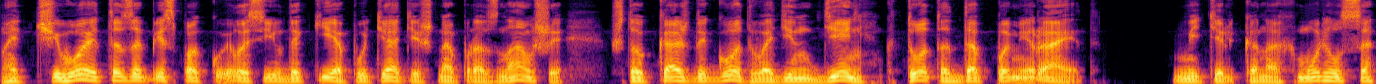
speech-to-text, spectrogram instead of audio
отчего это забеспокоилась Евдокия Путятишна, прознавши, что каждый год в один день кто-то да помирает?» Метелька нахмурился,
